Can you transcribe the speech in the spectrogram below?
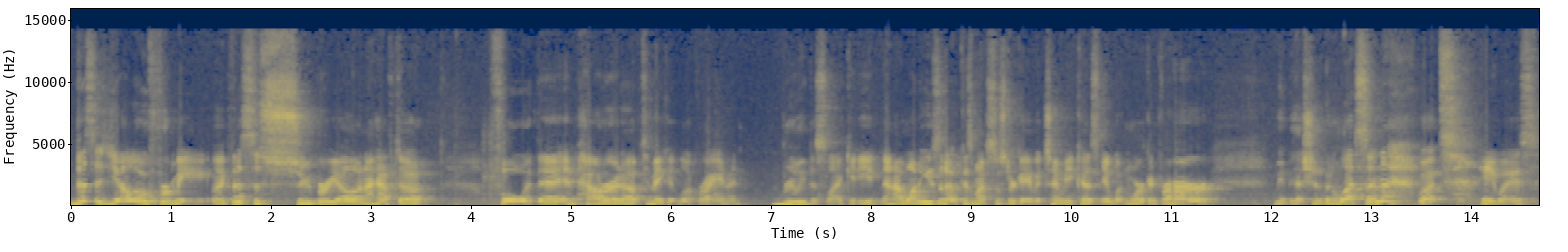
this is yellow for me. Like this is super yellow and I have to fool with it and powder it up to make it look right and I really dislike it. And I want to use it up because my sister gave it to me because it wasn't working for her. Maybe that should have been a lesson, but anyways.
